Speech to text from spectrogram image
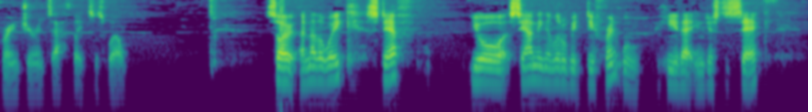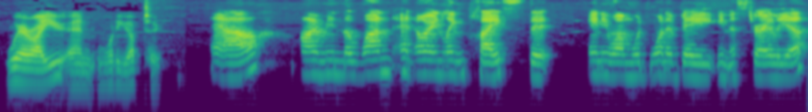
for endurance athletes as well. So, another week, Steph, you're sounding a little bit different. We'll hear that in just a sec. Where are you and what are you up to? Al, I'm in the one and only place that anyone would want to be in Australia.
